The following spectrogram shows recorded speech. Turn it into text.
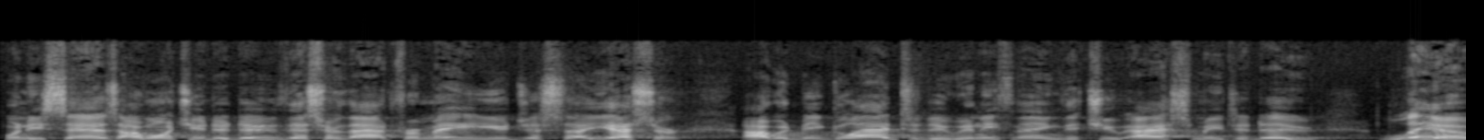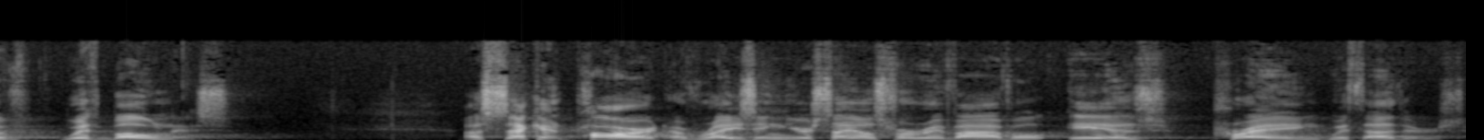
When He says, I want you to do this or that for me, you just say, Yes, sir. I would be glad to do anything that you ask me to do. Live with boldness. A second part of raising your sails for revival is praying with others.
